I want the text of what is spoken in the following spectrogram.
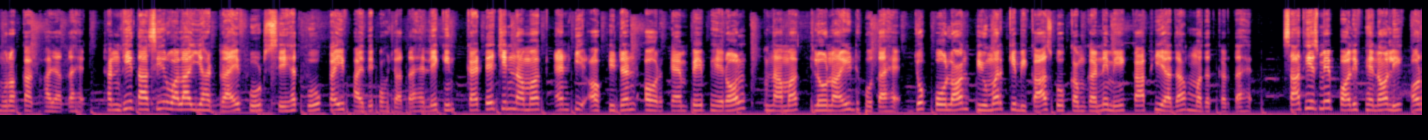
मुनक्का कहा जाता है। ठंडी तासीर वाला यह ड्राई फ्रूट सेहत को कई फ़ायदे पहुंचाता है, लेकिन कैटेचिन नामक एंटीऑक्सीडेंट और कैम्पेफेरॉल नामक फ्लोनाइड होता है, जो कोलान ट्यूमर के विकास को कम करने में काफ़ी ज़्यादा मदद करता है। साथ ही इसमें पॉलीफेनोलिक और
